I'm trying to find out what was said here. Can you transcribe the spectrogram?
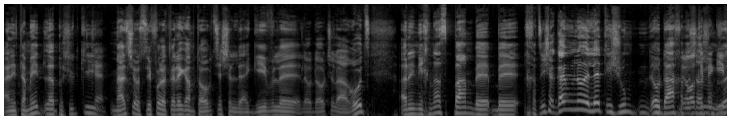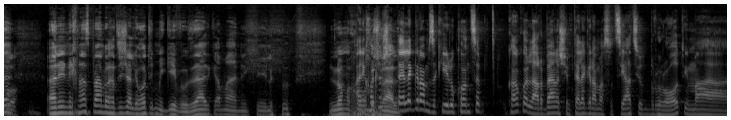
אני תמיד, לא, פשוט כי כן. מאז שהוסיפו לטלגרם את האופציה של להגיב ל- להודעות של הערוץ, אני נכנס פעם ב- בחצי שעה, גם אם לא העליתי שום הודעה חדשה, לראות אם שום הגיבו. זה, אני נכנס פעם בחצי שעה לראות אם הגיבו, זה עד כמה אני כאילו לא מכור אני חושב בכלל. שטלגרם זה כאילו קונספט, קודם כל להרבה אנשים טלגרם אסוציאציות ברורות עם ה-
